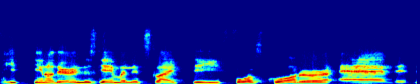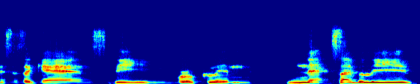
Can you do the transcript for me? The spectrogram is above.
he, you know, they're in this game, and it's like the fourth quarter, and it, this is against the Brooklyn Nets, I believe,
